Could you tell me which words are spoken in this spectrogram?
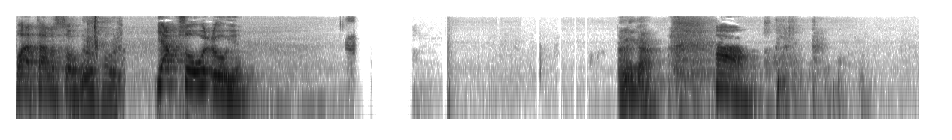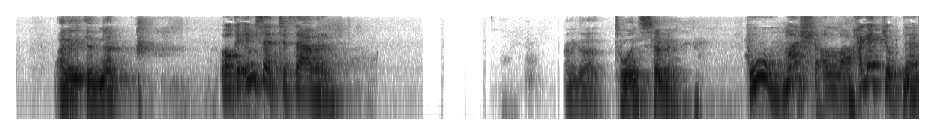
Waa taa la soo yaa ku soo wacooya. Aniga? Ha aniga idna okay imsaad jirtaa habrin aniga 27 uu maasha allah xageed joogtaa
